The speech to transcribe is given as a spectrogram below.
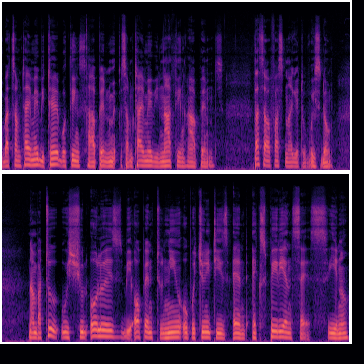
but sometimes maybe terrible things happen. Sometimes maybe nothing happens. That's our first nugget of wisdom. Number two, we should always be open to new opportunities and experiences. You know,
